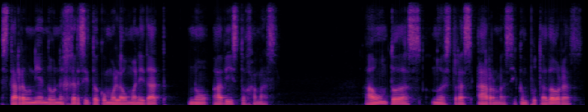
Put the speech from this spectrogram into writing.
Está reuniendo un ejército como la humanidad no ha visto jamás. Aún todas nuestras armas y computadoras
